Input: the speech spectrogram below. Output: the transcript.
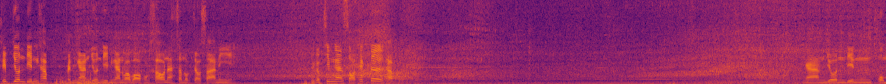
คลิปยนต์ดินครับ เป็นงานยนต์ดินงานวาบของเขานะสำหรับเจ้าซานี่อยู่กับทีมงานซอแท็กเตอร์ครับ งานโยนดินผม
